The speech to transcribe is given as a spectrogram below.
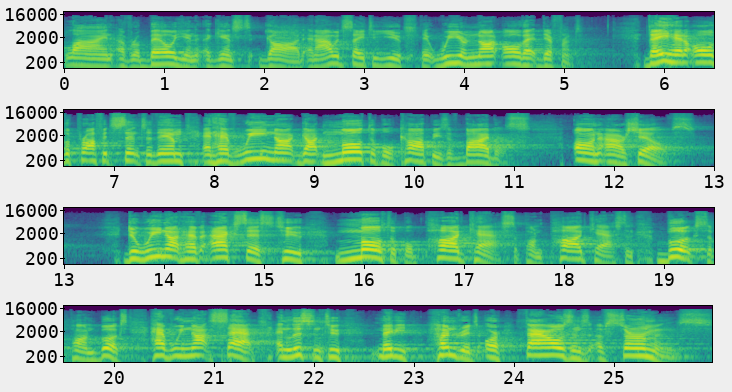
line of rebellion against God. And I would say to you that we are not all that different. They had all the prophets sent to them, and have we not got multiple copies of Bibles on our shelves? Do we not have access to multiple podcasts upon podcasts and books upon books? Have we not sat and listened to maybe hundreds or thousands of sermons?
